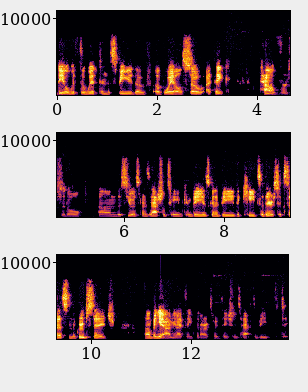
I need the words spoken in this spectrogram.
deal with the width and the speed of, of Wales? So I think how versatile um, this U.S. men's national team can be is going to be the key to their success in the group stage. Um, but yeah, I mean, I think that our expectations have to be to,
